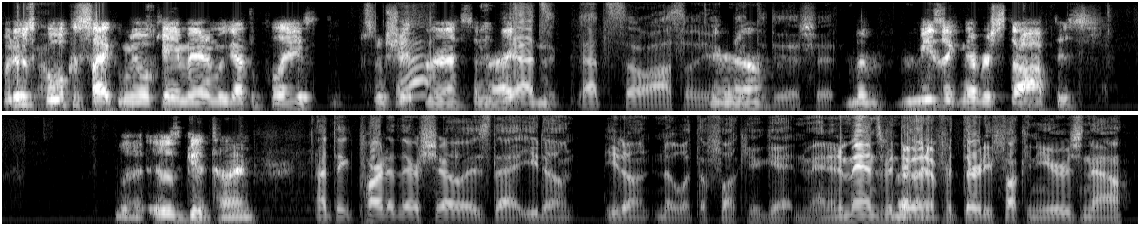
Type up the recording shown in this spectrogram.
But it was cool because Psycho Mule came in and we got to play some shit for the rest of the night. yeah, that's, that's so awesome. You You know? to do that shit. the music never stopped. It's, but it was a good time. I think part of their show is that you don't you don't know what the fuck you're getting, man. And a man's been Right. doing it for thirty fucking years now.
